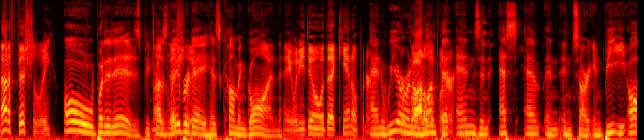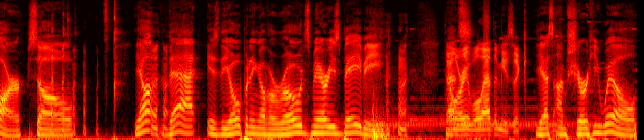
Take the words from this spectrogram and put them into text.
Not officially. Oh, but it is because Labor. Day has come and gone. Hey, what are you doing with that can opener? and we Or are in a month opener. that ends in SM and, and sorry in BER. So, Yep, that is the opening of a Rosemary's Baby. Don't worry, we'll add the music. Yes, I'm sure he will.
